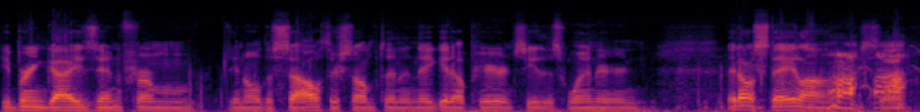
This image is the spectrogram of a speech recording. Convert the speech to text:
you bring guys in from you know the south or something, and they get up here and see this winter, and they don't stay long. So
